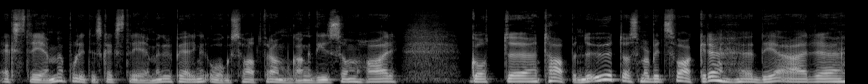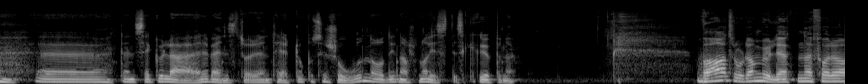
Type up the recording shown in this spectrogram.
ekstreme, politisk ekstreme grupperinger også hatt framgang. De som har gått uh, tapende ut, og som har blitt svakere, det er den sekulære, venstreorienterte opposisjonen og de nasjonalistiske gruppene. Hva tror du om mulighetene for å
